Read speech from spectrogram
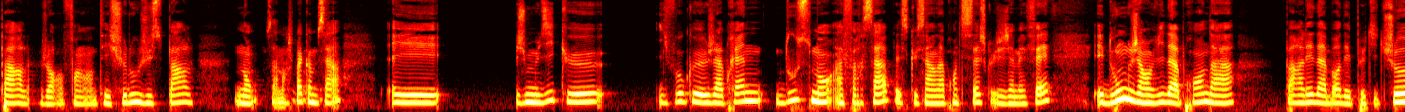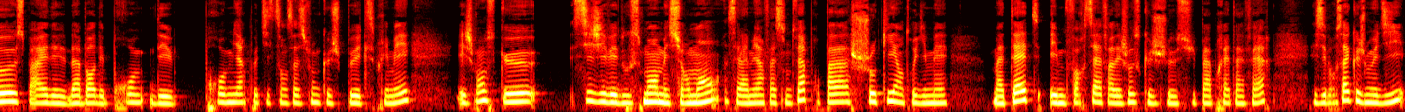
parle. Genre enfin t'es chelou juste parle. Non ça marche pas comme ça. Et je me dis que il faut que j'apprenne doucement à faire ça parce que c'est un apprentissage que j'ai jamais fait. Et donc j'ai envie d'apprendre à parler d'abord des petites choses parler d'abord des, des premières petites sensations que je peux exprimer. Et je pense que si j'y vais doucement mais sûrement, c'est la meilleure façon de faire pour pas choquer entre guillemets ma tête et me forcer à faire des choses que je suis pas prête à faire. Et c'est pour ça que je me dis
